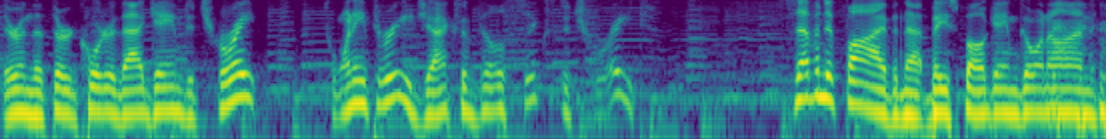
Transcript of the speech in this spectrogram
They're in the third quarter of that game. Detroit 23, Jacksonville 6, Detroit 7 to 5 in that baseball game going on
